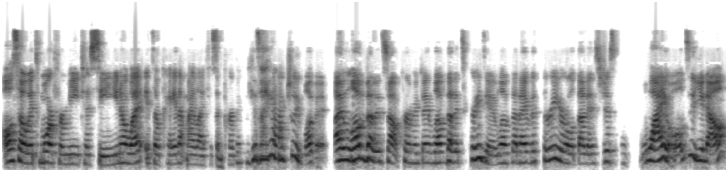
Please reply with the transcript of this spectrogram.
also, it's more for me to see, you know what? It's okay that my life isn't perfect because I actually love it. I love that it's not perfect. I love that it's crazy. I love that I have a three year old that is just wild, you know?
